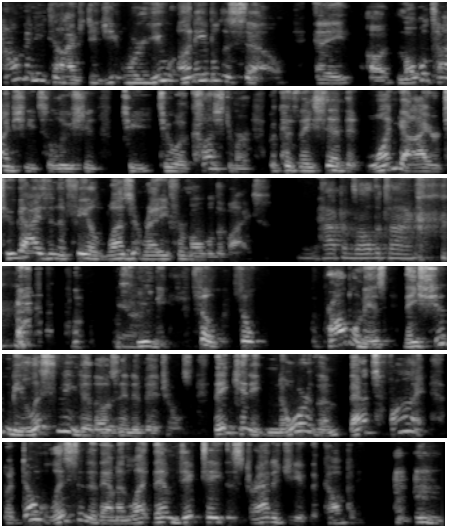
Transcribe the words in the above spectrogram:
how many times did you were you unable to sell a, a mobile timesheet solution to to a customer because they said that one guy or two guys in the field wasn't ready for mobile device? It happens all the time. Excuse yeah. me. So so the problem is they shouldn't be listening to those individuals. They can ignore them, that's fine, but don't listen to them and let them dictate the strategy of the company.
